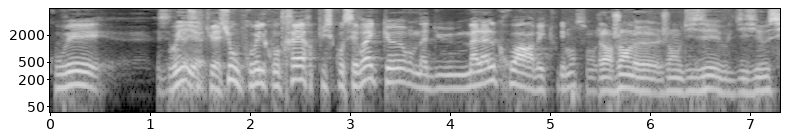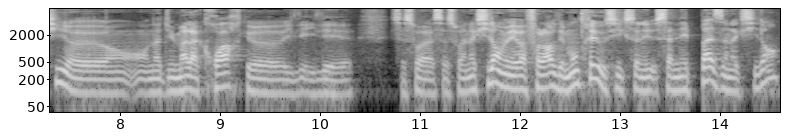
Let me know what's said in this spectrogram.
prouver la situation ou prouver le contraire, puisqu'on c'est vrai qu'on a du mal à le croire avec tous les mensonges. Alors Jean le, Jean le disait, vous le disiez aussi, on, a du mal à croire que il est, ça soit, ça soit un accident, mais il va falloir le démontrer aussi que ça n'est pas un accident.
